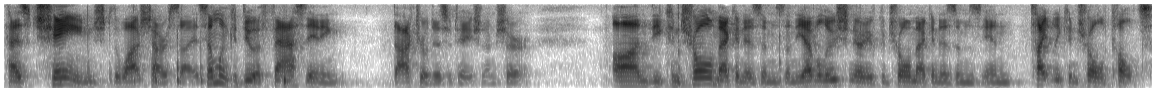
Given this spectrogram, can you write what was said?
has changed the Watchtower side. Someone could do a fascinating doctoral dissertation, I'm sure, on the control mechanisms and the evolutionary of control mechanisms in tightly controlled cults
